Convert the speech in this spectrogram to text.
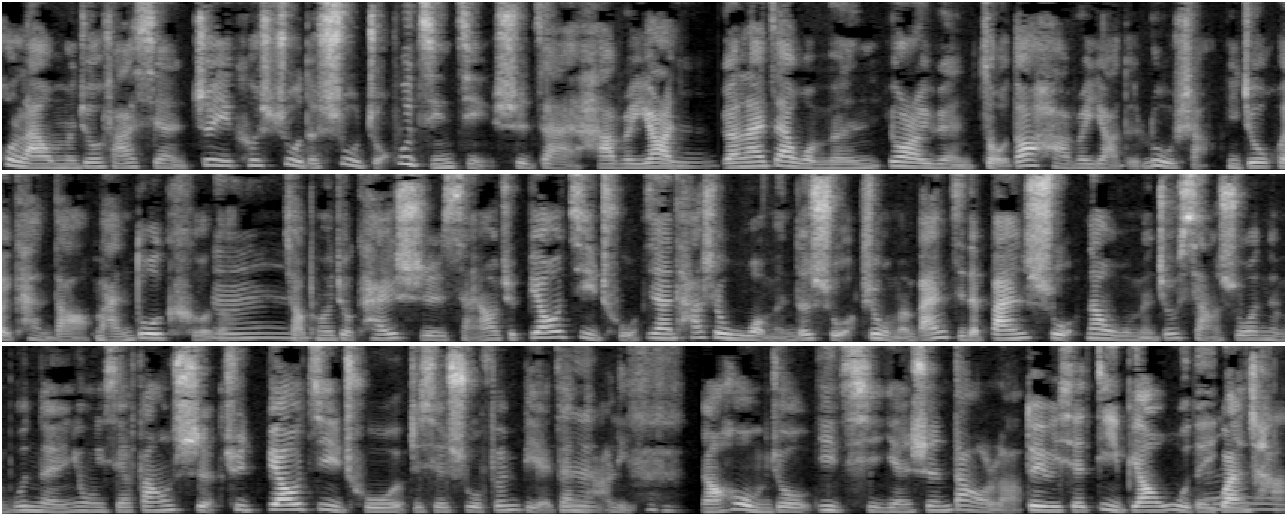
后来我们就发现，这一棵树的树种不仅仅是在 Harvard Yard，原来在我们幼儿园走到 Harvard Yard 的路上，你就会看到蛮多棵的。小朋友就开始想要去标记出，既然它是我们的树，是我们班级的班树，那我们就想说，能不能用一些方式去标记出这些树分别在哪里？然后我们就一起延伸到了对于一些地标物的观察，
